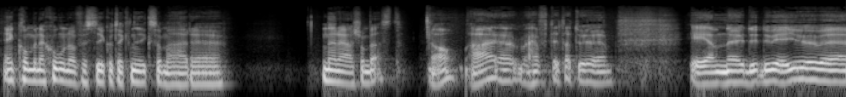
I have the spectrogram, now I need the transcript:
en kombination av fysik och teknik som är eh, när det är som bäst. Ja, äh, häftigt att du eh, är nöjd. Du, du är ju, eh,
